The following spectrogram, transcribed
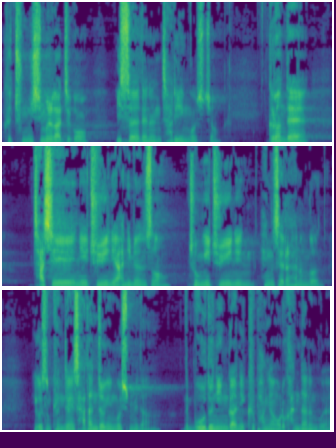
그 중심을 가지고 있어야 되는 자리인 것이죠. 그런데 자신이 주인이 아니면서 종이 주인인 행세를 하는 것, 이것은 굉장히 사단적인 것입니다. 근데 모든 인간이 그 방향으로 간다는 거예요.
